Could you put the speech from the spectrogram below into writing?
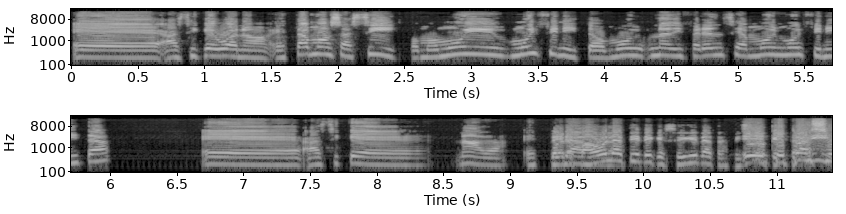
Eh, así que bueno, estamos así, como muy, muy finito, muy, una diferencia muy, muy finita. Así que nada, espera. Paola tiene que seguir la transmisión. Eh, ¿Qué pasó,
